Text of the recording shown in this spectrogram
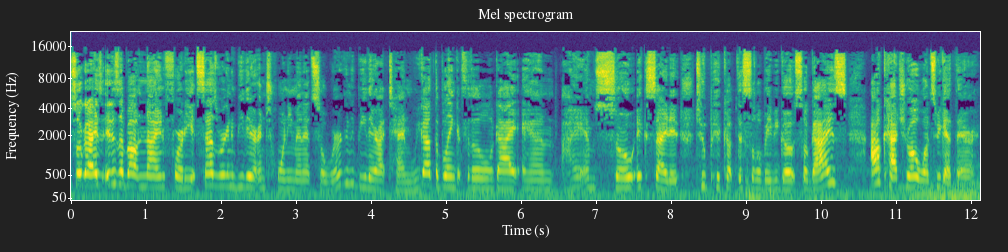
So guys, it is about 9.40. It says we're going to be there in 20 minutes, so we're going to be there at 10. We got the blanket for the little guy, and I am so excited to pick up this little baby goat. So guys, I'll catch you all once we get there.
